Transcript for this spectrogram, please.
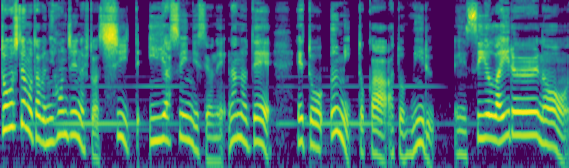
どうしても多分日本人の人は C って言いやすいんですよね。なので、えっと、海とかあと見る、えー、See you later の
